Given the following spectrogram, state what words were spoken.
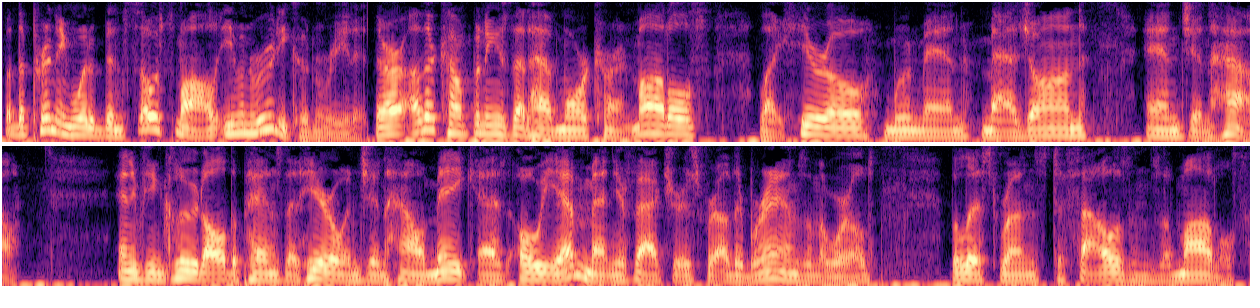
but the printing would have been so small even Rudy couldn't read it. There are other companies that have more current models like Hero, Moonman, Majohn, and Jinhao. And if you include all the pens that Hero and Jinhao make as OEM manufacturers for other brands in the world, the list runs to thousands of models.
